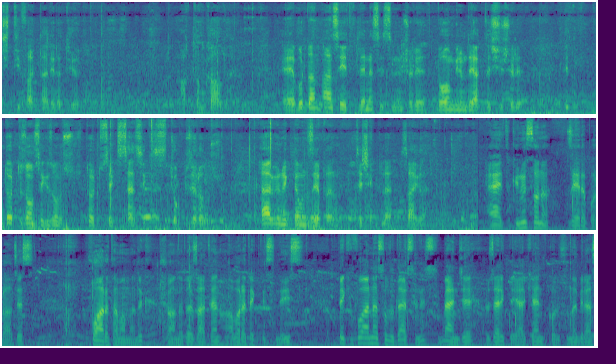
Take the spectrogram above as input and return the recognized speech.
ciddi farklar yaratıyor. Aklım kaldı. Ee, buradan Anse yetkililerine sesleniyorum. Şöyle doğum günümde yaklaşıyor şöyle. bir 418 olur. 488 çok güzel olur. Her gün reklamınızı yaparım. Teşekkürler, saygılar. Evet, günün sonu Z raporu alacağız. Fuarı tamamladık. Şu anda da zaten Avara teknesindeyiz. Peki fuar nasıldı derseniz bence özellikle yelken konusunda biraz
